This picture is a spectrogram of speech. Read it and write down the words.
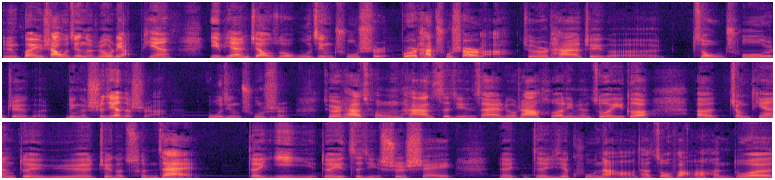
嗯，关于沙悟净的时候有两篇，一篇叫做《悟净出世》，不是他出事儿了啊，就是他这个走出这个那个世界的事啊。悟净出世，就是他从他自己在流沙河里面做一个，呃，整天对于这个存在的意义，对于自己是谁的的一些苦恼，他走访了很多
